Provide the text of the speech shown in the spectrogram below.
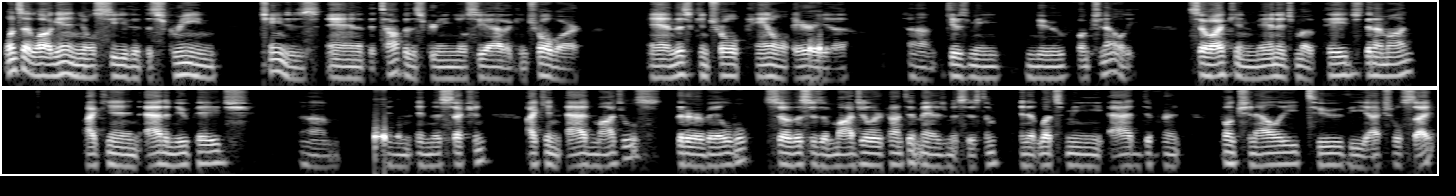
Once I log in, you'll see that the screen changes, and at the top of the screen, you'll see I have a control bar. And this control panel area um, gives me new functionality. So I can manage my page that I'm on. I can add a new page um, in, in this section. I can add modules that are available. So this is a modular content management system, and it lets me add different functionality to the actual site.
